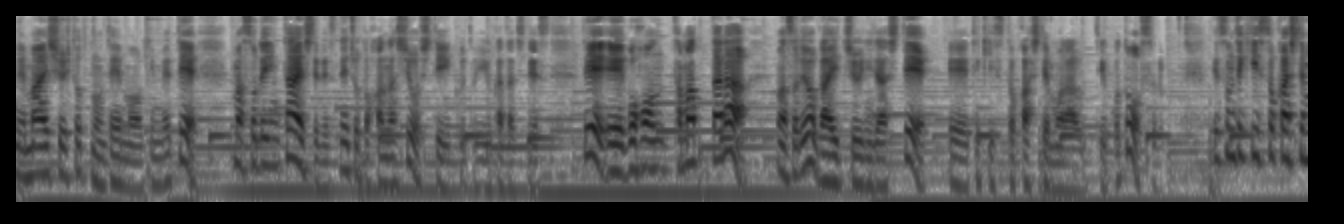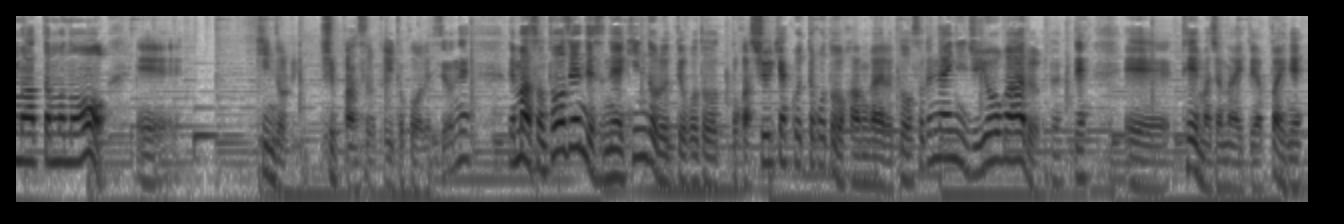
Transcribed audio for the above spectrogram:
ね、毎週一つのテーマを決めて、まあ、それに対してですね、ちょっと話をしていくという形です。で、え、5本溜まったら、まあ、それを外注に出して、え、テキスト化してもらうっていうことをする。で、そのテキスト化してもらったものを、えー、Kindle に出版するというところですよね。で、まあ、その当然ですね、Kindle ってこととか集客ってことを考えると、それなりに需要がある、ね、えー、テーマじゃないと、やっぱりね、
